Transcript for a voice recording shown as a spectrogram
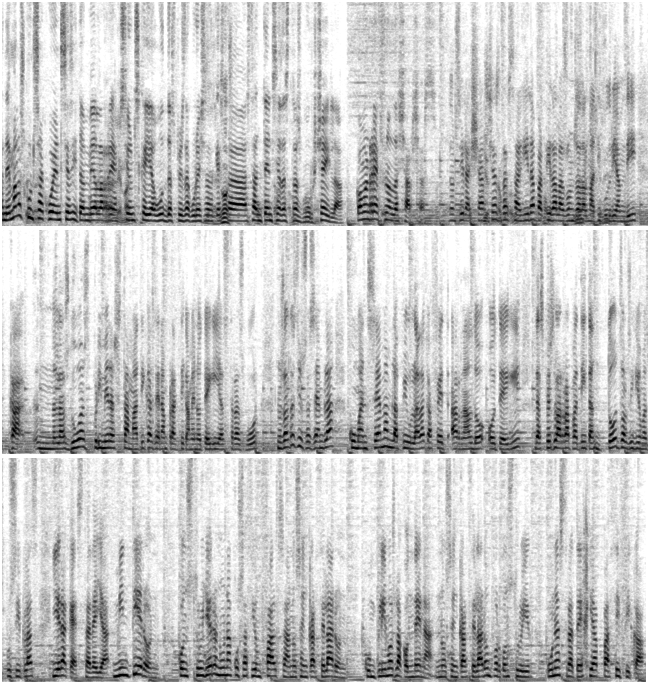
anem a les conseqüències i també a les reaccions que hi ha hagut després de conèixer aquesta sentència d'Estrasburg. Sheila, com han reaccionat les xarxes? Doncs sí, les xarxes de seguida, a partir de les 11 del matí, podríem dir que mm, les dues primeres temàtiques eren pràcticament Otegui i Estrasburg. Nosaltres, si us sembla, comencem amb la piulada que ha fet Arnaldo Otegui, després l'ha repetit en tots els idiomes possibles, i era aquesta, deia Mintieron, construyeron una acusación falsa, nos encarcelaron, cumplimos la condena, nos encarcelaron por construir una estrategia pacífica.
